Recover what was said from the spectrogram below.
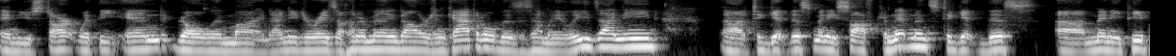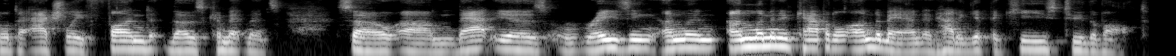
and you start with the end goal in mind. I need to raise $100 million in capital. This is how many leads I need uh, to get this many soft commitments, to get this uh, many people to actually fund those commitments. So um, that is raising unlim- unlimited capital on demand and how to get the keys to the vault.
